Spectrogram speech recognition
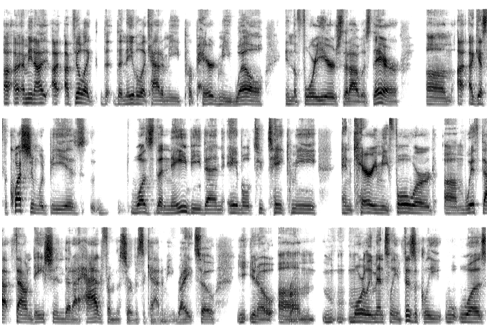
Uh, I mean, I I feel like the, the Naval Academy prepared me well in the four years that I was there. Um, I, I, guess the question would be is was the Navy then able to take me and carry me forward um, with that foundation that I had from the service academy, right? So, you, you know, um, right. morally, mentally, and physically w- was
